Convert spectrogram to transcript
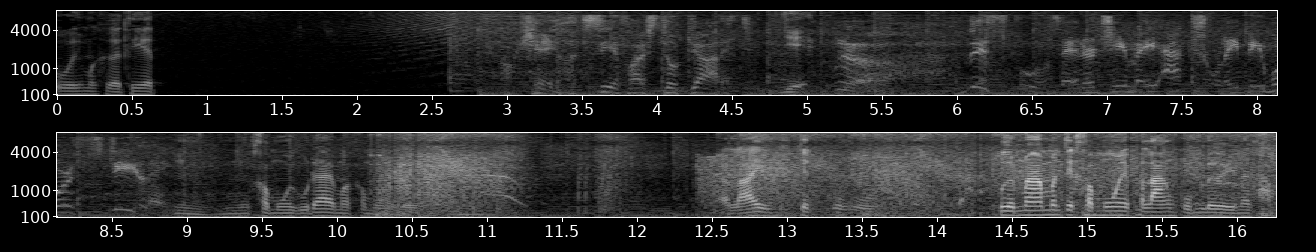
อุ้ยมะเขือเทศ Okay, let's see if I've still got it. เย่ Ugh, this fool's energy may actually be worth stealing. อืมมึงขโมยกูได้มาขโมยเลยอะไรจะโอ้โหเปิดมามันจะขโมยพลังผมเลยนะครับ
